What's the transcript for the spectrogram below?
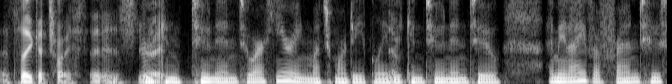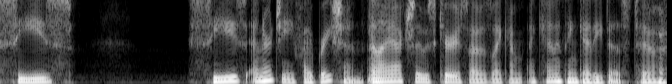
it's like a choice. It is. You're we right. can tune into our hearing much more deeply. We can tune into I mean, I have a friend who sees sees energy, vibration. And I actually was curious. I was like, I'm, I kind of think Eddie does too.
